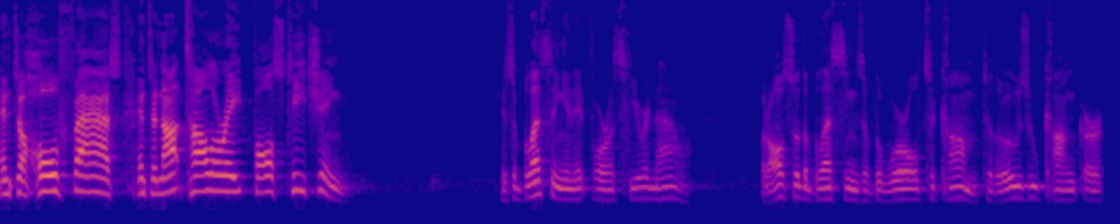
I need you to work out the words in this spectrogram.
and to hold fast and to not tolerate false teaching. There's a blessing in it for us here and now, but also the blessings of the world to come to those who conquer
